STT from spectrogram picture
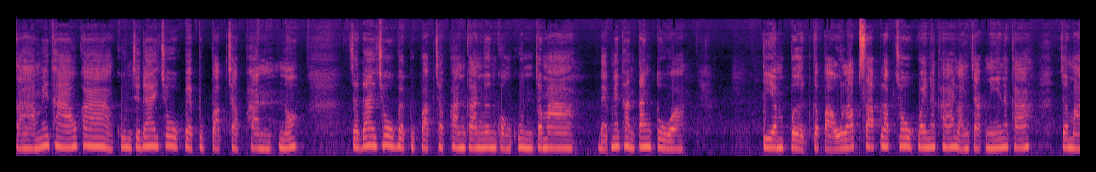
สามไม้เท้าค่ะ คุณจะได้โชคแบบปุบปับฉับพลันเนาะจะได้โชคแบบปุบปับฉับพลันการเงินของคุณจะมาแบบไม่ทันตั้งตัว เตรียมเปิดกระเป๋ารับทรัพย์รับโชคไว้นะคะ หลังจากนี้นะคะ จะมา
